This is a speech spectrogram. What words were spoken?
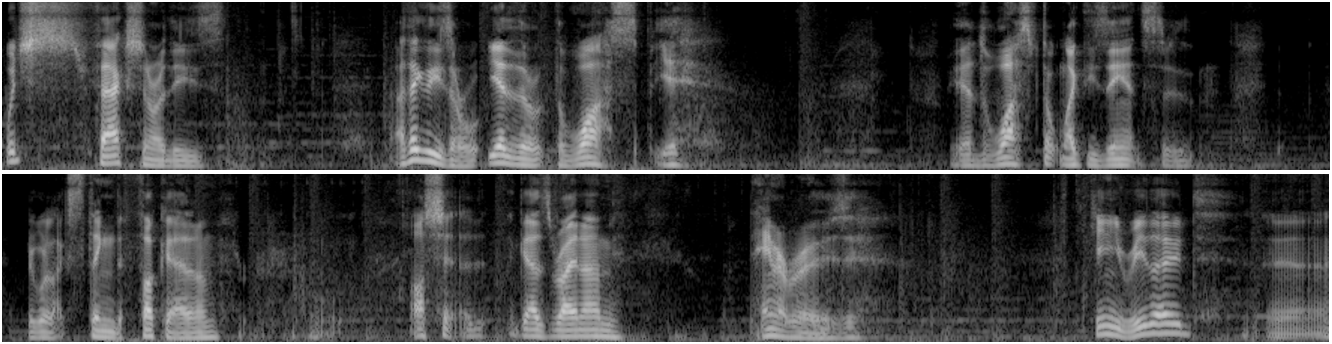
which faction are these? I think these are yeah the the wasp yeah. Yeah, the wasp don't like these ants. They're, gonna like sting the fuck out of them. Oh shit, the guy's right on me. Hammer Rose. Can you reload? Uh,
